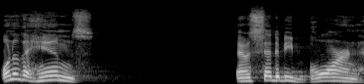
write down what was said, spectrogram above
One of the hymns that was said to be born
